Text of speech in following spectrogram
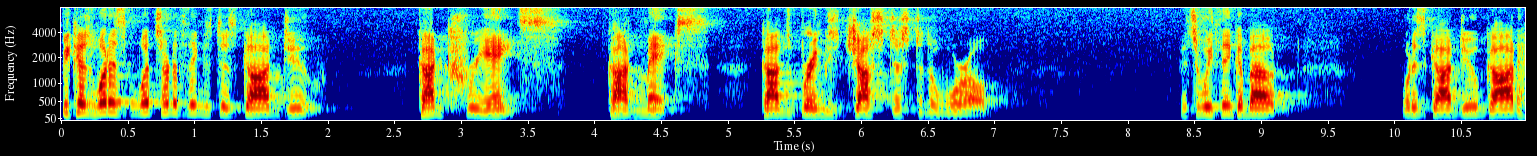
Because what, is, what sort of things does God do? God creates, God makes, God brings justice to the world. And so we think about what does God do? God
